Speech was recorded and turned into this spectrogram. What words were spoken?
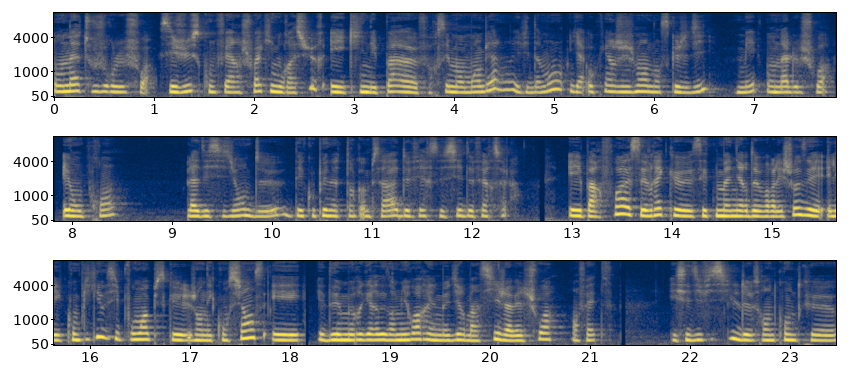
on a toujours le choix. C'est juste qu'on fait un choix qui nous rassure et qui n'est pas forcément moins bien, hein, évidemment. Il n'y a aucun jugement dans ce que je dis, mais on a le choix. Et on prend la décision de découper notre temps comme ça, de faire ceci, de faire cela. Et parfois, c'est vrai que cette manière de voir les choses, elle est compliquée aussi pour moi, puisque j'en ai conscience, et, de me regarder dans le miroir et de me dire, ben si, j'avais le choix, en fait. Et c'est difficile de se rendre compte que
